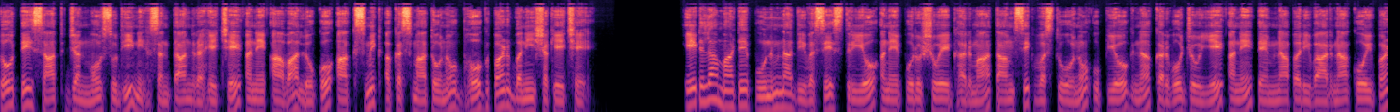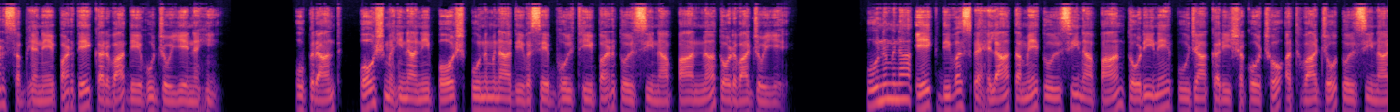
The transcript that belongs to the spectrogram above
તો તે સાત જન્મો સુધી નિઃસંતાન રહે છે અને આવા લોકો આકસ્મિક અકસ્માતોનો ભોગ પણ બની શકે છે. એટલા માટે પૂનમના દિવસે સ્ત્રીઓ અને પુરુષોએ ઘરમાં તામસિક વસ્તુઓનો ઉપયોગ ન કરવો જોઈએ અને તેમના પરિવારના કોઈપણ સભ્યને પણ તે કરવા દેવું જોઈએ નહીં. ઉપરાંત, પોષ મહિનાની પોષ પૂનમના દિવસે ભૂલથી પણ તુલસીના પાન ન તોડવા જોઈએ. પૂનમના એક દિવસ પહેલા તમે તુલસીના પાન તોડીને પૂજા કરી શકો છો અથવા જો તુલસીના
